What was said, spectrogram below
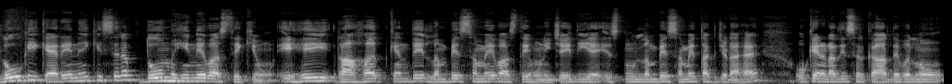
ਲੋਕ ਇਹ ਕਹਿ ਰਹੇ ਨੇ ਕਿ ਸਿਰਫ 2 ਮਹੀਨੇ ਵਾਸਤੇ ਕਿਉਂ? ਇਹ ਰਾਹਤ ਕਹਿੰਦੇ ਲੰਬੇ ਸਮੇਂ ਵਾਸਤੇ ਹੋਣੀ ਚਾਹੀਦੀ ਹੈ। ਇਸ ਨੂੰ ਲੰਬੇ ਸਮੇਂ ਤੱਕ ਜਿਹੜਾ ਹੈ, ਉਹ ਕੈਨੇਡਾ ਦੀ ਸਰਕਾਰ ਦੇ ਵੱਲੋਂ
